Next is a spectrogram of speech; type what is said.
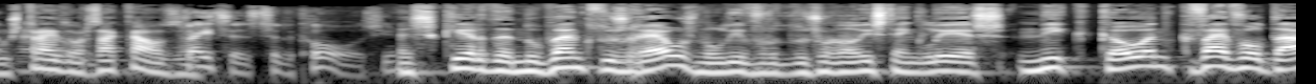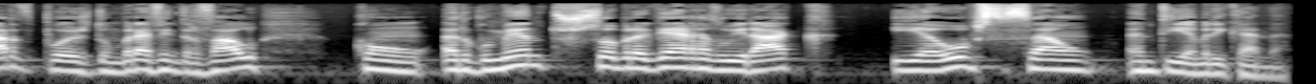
uns traidores à causa. A esquerda no banco dos réus, no livro do jornalista inglês Nick Cohen, que vai voltar depois de um breve intervalo com argumentos sobre a guerra do Iraque e a obsessão anti-americana.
